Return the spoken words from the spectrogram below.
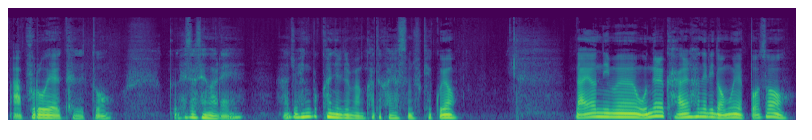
앞으로의 그 또, 그 회사 생활에 아주 행복한 일들만 가득하셨으면 좋겠고요. 나연님은 오늘 가을 하늘이 너무 예뻐서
